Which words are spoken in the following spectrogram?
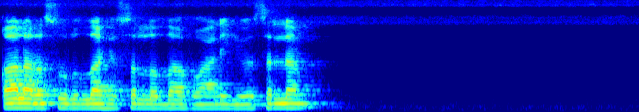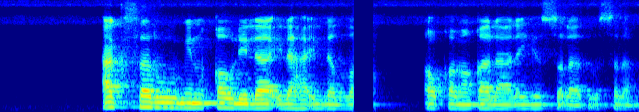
قال رسول الله صلى الله عليه وسلم أكثر من قول لا إله إلا الله أو كما قال عليه الصلاة والسلام.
